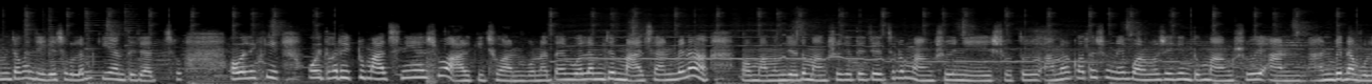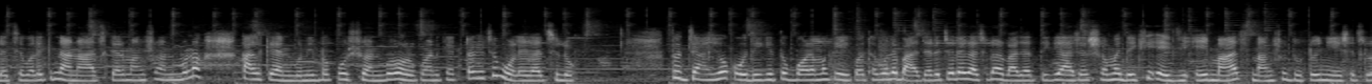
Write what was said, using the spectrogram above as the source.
আমি তখন জিজ্ঞেস করলাম, কী আনতে যাচ্ছ? ও বলে, কি? ওই ধরো একটু মাছ নিয়ে আসব, আর কিছু আনব না। তাই আমি বললাম যে, মাছ আনবে না? ও মামাম যেহেতু মাংস খেতে চেয়েছিলো, মাংসই নিয়ে এসো। তো আমার কথা শুনে বর্মশাই কিন্তু মাংসই আন আনবে না বলেছে, বলে কি, না না, আজকে আর মাংস আনব না, কালকে আনব নি বা পরশু আনব। ওরকম আর কি একটা কিছু বলে গেছিল। তো যাই হোক ওইদিকে তো বর আমাকে এই কথা বলে বাজারে চলে গেছিল আর বাজার থেকে আসার সময় দেখি এই যে, এই মাছ, মাংস দুটোই নিয়ে এসেছিল।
